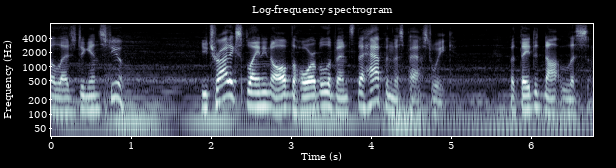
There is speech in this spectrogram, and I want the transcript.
alleged against you. You tried explaining all of the horrible events that happened this past week, but they did not listen.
